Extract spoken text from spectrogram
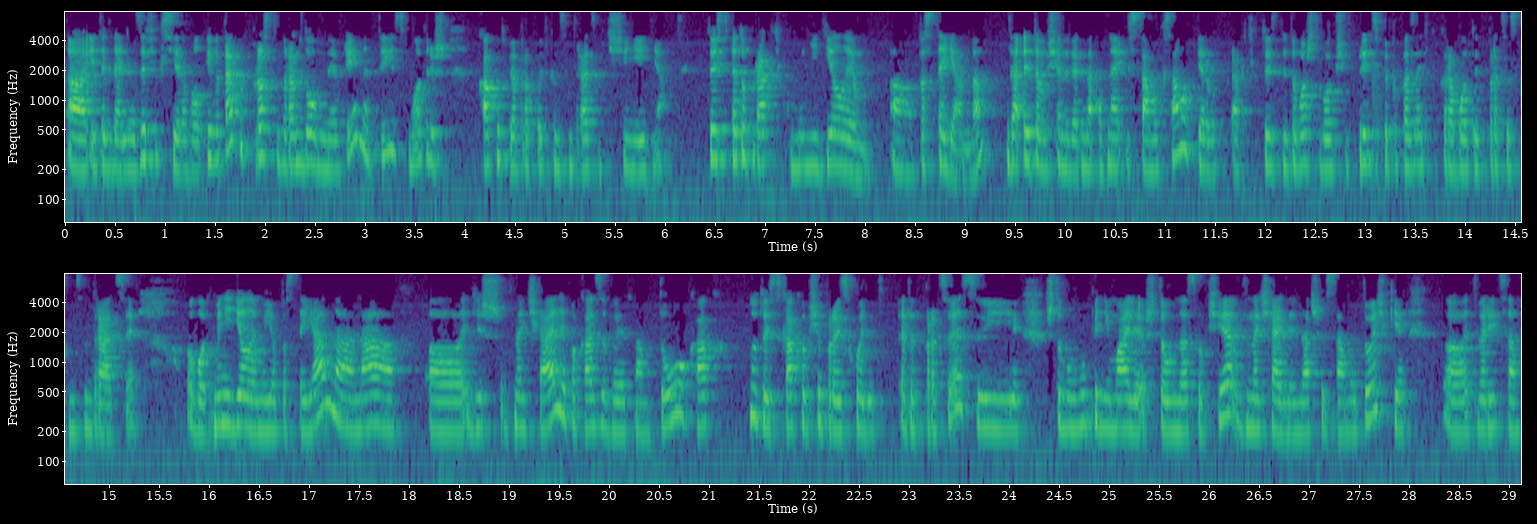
а, и так далее, зафиксировал. И вот так вот просто в рандомное время ты смотришь, как у тебя проходит концентрация в течение дня. То есть эту практику мы не делаем а, постоянно. Да, это вообще, наверное, одна из самых-самых первых практик. То есть для того, чтобы вообще, в принципе, показать, как работает процесс концентрации. Вот, мы не делаем ее постоянно, она э, лишь в начале показывает нам то, как ну, то есть как вообще происходит этот процесс, и чтобы мы понимали, что у нас вообще в начальной нашей самой точке э, творится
